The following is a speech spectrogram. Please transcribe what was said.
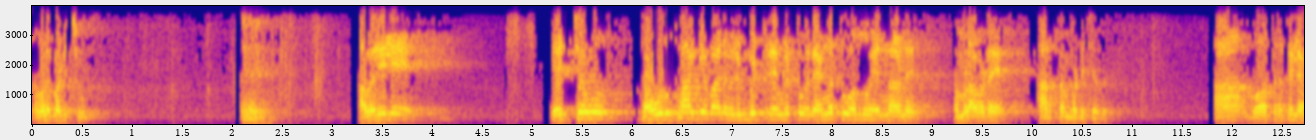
നമ്മൾ പഠിച്ചു. അവരിലെ ഏറ്റവും ദൗർഭാഗ്യവാൻ ഒരുമ്പിട്ട് രംഗത്ത് രംഗത്ത് വന്നു എന്നാണ് നമ്മൾ അവിടെ അർത്ഥം പഠിച്ചത്. ആ ഗോത്രത്തിലെ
